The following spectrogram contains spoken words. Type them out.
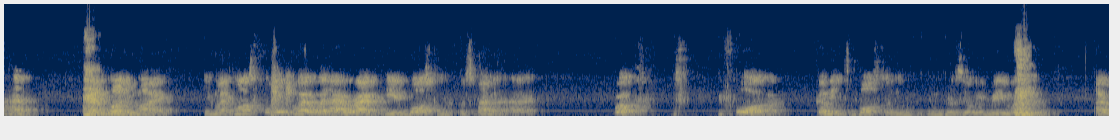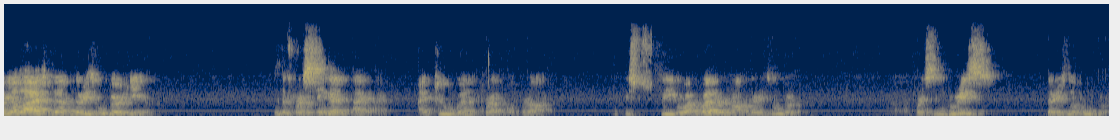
I have one in my in my smartphone. Well, when I arrived here in Boston, the first time, I, well, before coming to Boston in, in Brazil, in Rio, I realized that there is Uber here. And the first thing I, I, I do when I travel abroad is to see what, whether or not there is Uber. Uh, first in Greece, there is no Uber.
